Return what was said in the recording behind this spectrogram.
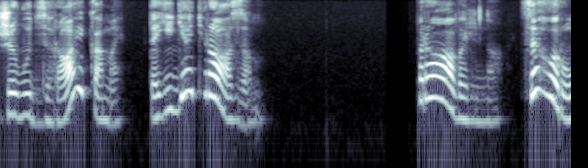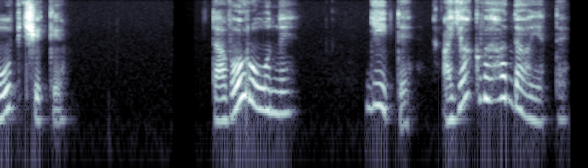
живуть з грайками та їдять разом? Правильно, це горобчики та ворони. Діти, а як ви гадаєте,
